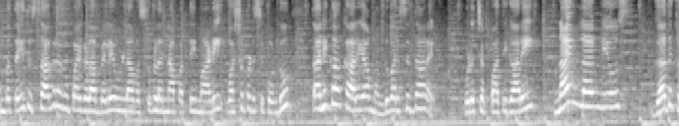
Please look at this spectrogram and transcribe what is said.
ಎಂಬತ್ತೈದು ಸಾವಿರ ರೂಪಾಯಿಗಳ ಬೆಲೆಯುಳ್ಳ ವಸ್ತುಗಳನ್ನು ಪತ್ತೆ ಮಾಡಿ ವಶಪಡಿಸಿಕೊಂಡು ತನಿಖಾ ಕಾರ್ಯ ಮುಂದುವರೆಸಿದ್ದಾರೆ. ಉಡಚಪ್ಪಾತಿಗಾರಿ ನೈನ್ ಲೈವ್ ನ್ಯೂಸ್ ಗದಗ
